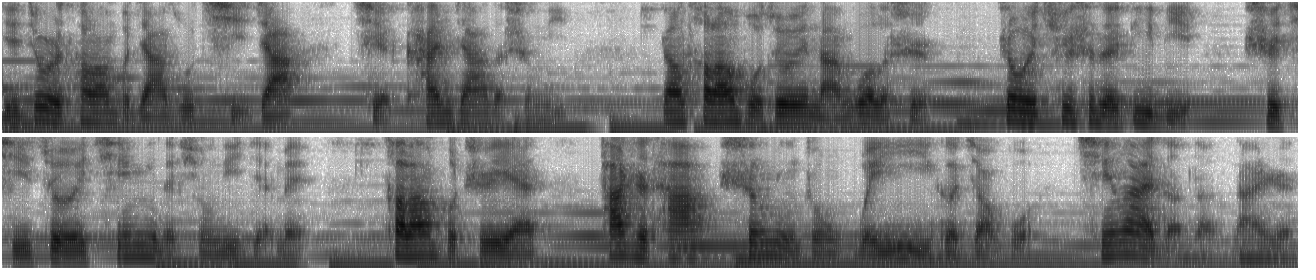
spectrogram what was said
也就是特朗普家族起家且看家的生意。让特朗普最为难过的是，这位去世的弟弟是其最为亲密的兄弟姐妹。特朗普直言，他是他生命中唯一一个叫过“亲爱的”的男人。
